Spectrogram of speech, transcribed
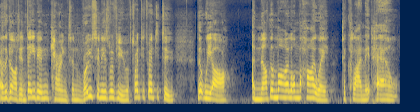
of The Guardian, Damien Carrington, wrote in his review of 2022 that we are another mile on the highway to climate hell.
